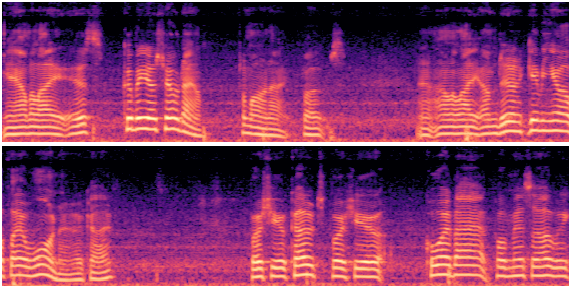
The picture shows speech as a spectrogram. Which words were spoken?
Yeah, I'm like, this could be a showdown tomorrow night, folks. And I'm like, I'm just giving you a fair warning, okay? First year coach, first year quarterback for Minnesota.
